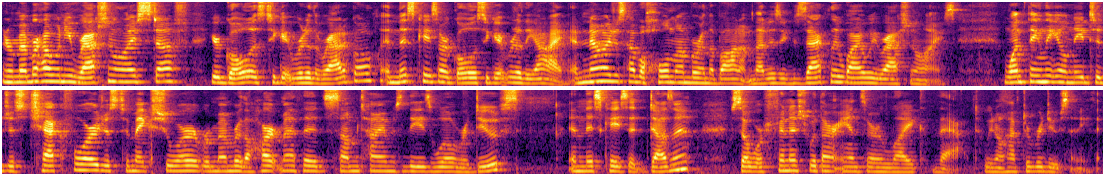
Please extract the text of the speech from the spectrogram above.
And remember how when you rationalize stuff, your goal is to get rid of the radical? In this case, our goal is to get rid of the i. And now I just have a whole number in the bottom. That is exactly why we rationalize. One thing that you'll need to just check for, just to make sure, remember the heart method, sometimes these will reduce. In this case, it doesn't. So we're finished with our answer like that. We don't have to reduce anything.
